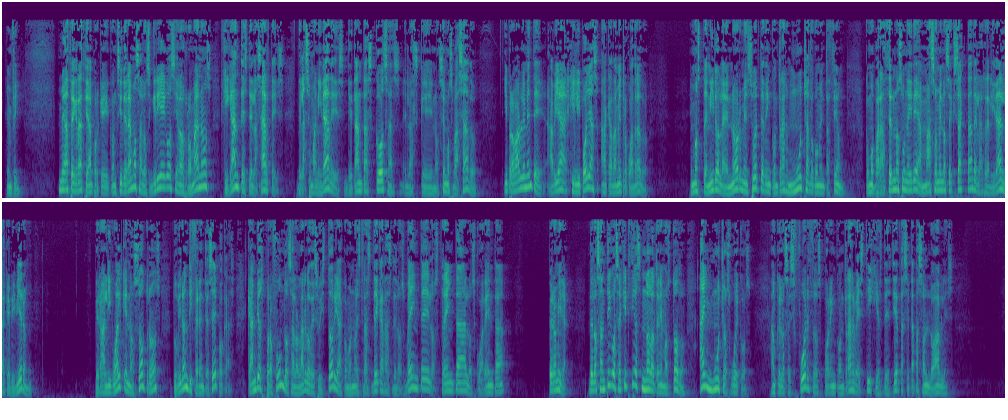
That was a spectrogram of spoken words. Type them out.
En fin, me hace gracia porque consideramos a los griegos y a los romanos gigantes de las artes, de las humanidades, de tantas cosas en las que nos hemos basado. Y probablemente había gilipollas a cada metro cuadrado. Hemos tenido la enorme suerte de encontrar mucha documentación, como para hacernos una idea más o menos exacta de la realidad en la que vivieron pero al igual que nosotros, tuvieron diferentes épocas, cambios profundos a lo largo de su historia, como nuestras décadas de los 20, los 30, los 40. Pero mira, de los antiguos egipcios no lo tenemos todo, hay muchos huecos, aunque los esfuerzos por encontrar vestigios de ciertas etapas son loables.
